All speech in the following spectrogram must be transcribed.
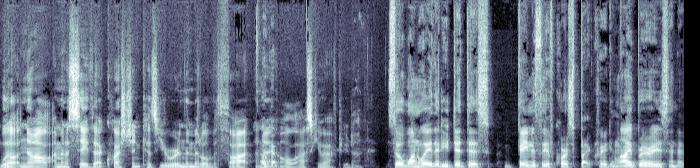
Well, no, i am going to save that question because you were in the middle of a thought, and okay. I, I'll ask you after you're done. So one way that he did this, famously, of course, by creating libraries and a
